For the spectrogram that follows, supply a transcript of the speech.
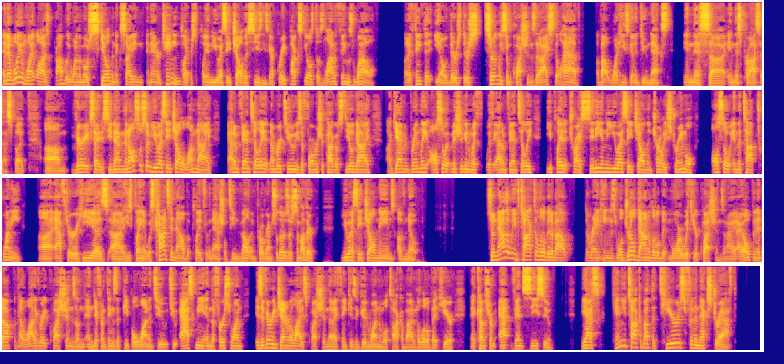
And then William Whitelaw is probably one of the most skilled and exciting and entertaining players to play in the USHL this season. He's got great puck skills, does a lot of things well. But I think that, you know, there's there's certainly some questions that I still have about what he's going to do next in this uh, in this process. But um, very excited to see them. And then also some USHL alumni. Adam Fantilli at number two. He's a former Chicago Steel guy. Uh, Gavin Brindley, also at Michigan with with Adam Fantilli. He played at Tri City in the USHL, and then Charlie Stramel also in the top 20 uh, after he is uh, he's playing at Wisconsin now, but played for the national team development program. So those are some other USHL names of note. So now that we've talked a little bit about the rankings, we'll drill down a little bit more with your questions. And I, I opened it up, got a lot of great questions and, and different things that people wanted to to ask me. And the first one is a very generalized question that I think is a good one. And we'll talk about it a little bit here. And it comes from at Vince Zissou. He asks, can you talk about the tiers for the next draft?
